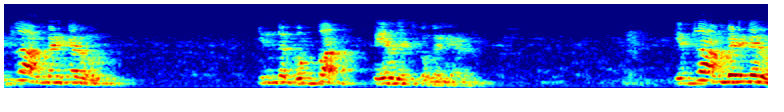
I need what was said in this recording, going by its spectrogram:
ఇట్లా అంబేద్కర్ ఇంత గొప్ప పేరు తెచ్చుకోగలిగాడు. ఎట్లా అంబేద్కర్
